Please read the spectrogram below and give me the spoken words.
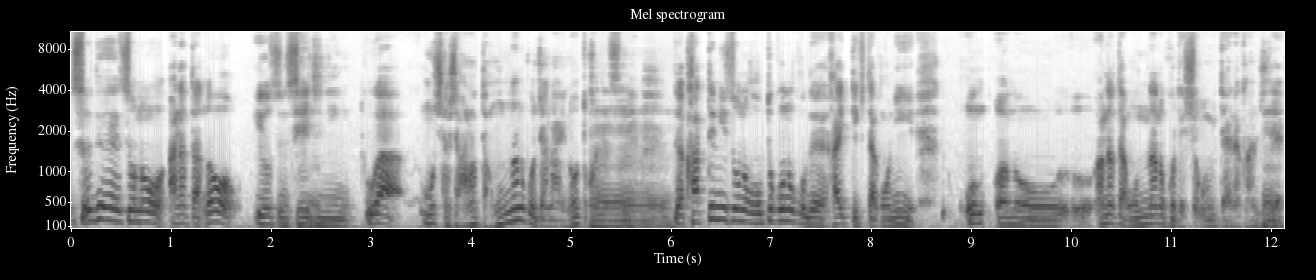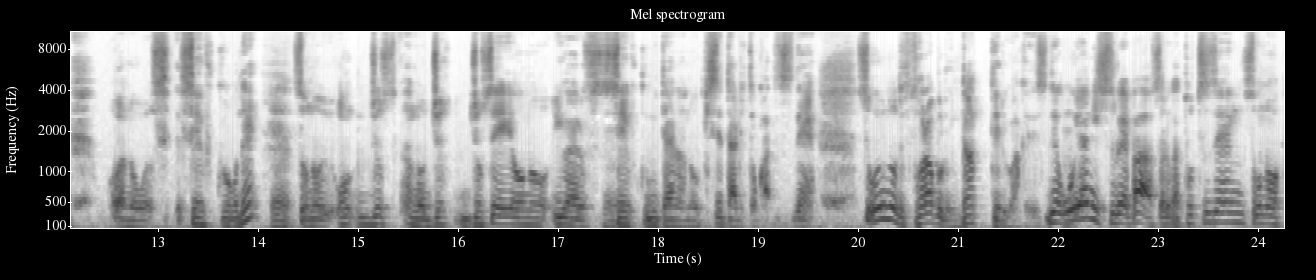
それで、その、あなたの、要するに性自認は、もしかしてあなた女の子じゃないのとかですね。で勝手にその男の子で入ってきた子に、おあの、あなたは女の子でしょみたいな感じで、あの、せ制服をね、その、お女あの女女性用の、いわゆる制服みたいなのを着せたりとかですね、そういうのでトラブルになってるわけです。で、親にすれば、それが突然、その、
